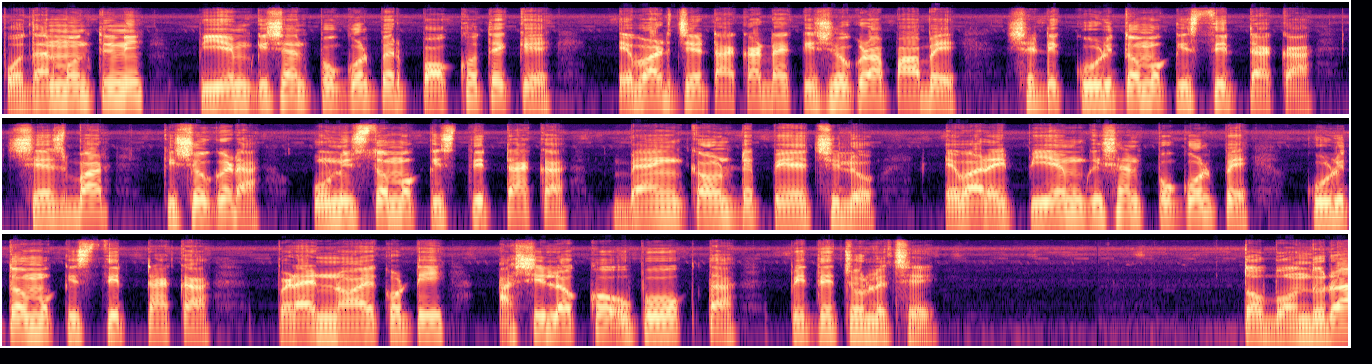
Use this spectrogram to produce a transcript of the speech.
প্রধানমন্ত্রী পিএম কিষাণ প্রকল্পের পক্ষ থেকে এবার যে টাকাটা কৃষকরা পাবে সেটি কুড়িতম কিস্তির টাকা। শেষবার কৃষকেরা উনিশতম কিস্তির টাকা ব্যাঙ্ক অ্যাকাউন্টে পেয়েছিল। এবার এই পিএম কিষাণ প্রকল্পে কুড়িতম কিস্তির টাকা প্রায় নয় কোটি আশি লক্ষ উপভোক্তা পেতে চলেছে। তো বন্ধুরা,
